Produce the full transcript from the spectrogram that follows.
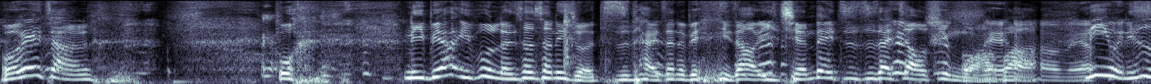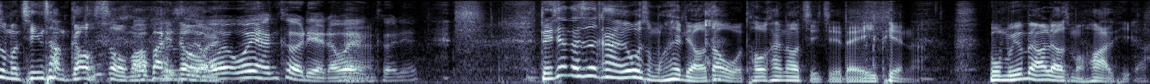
我跟你讲，我你不要一副人生胜利者的姿态在那边，你知道以前辈之姿在教训我，好不好？你以为你是什么情场高手吗？拜托，我我也很可怜的，我也很可怜。等一下，但是刚才为什么会聊到我偷看到姐姐的 A 片呢、啊？我们原本要聊什么话题啊？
